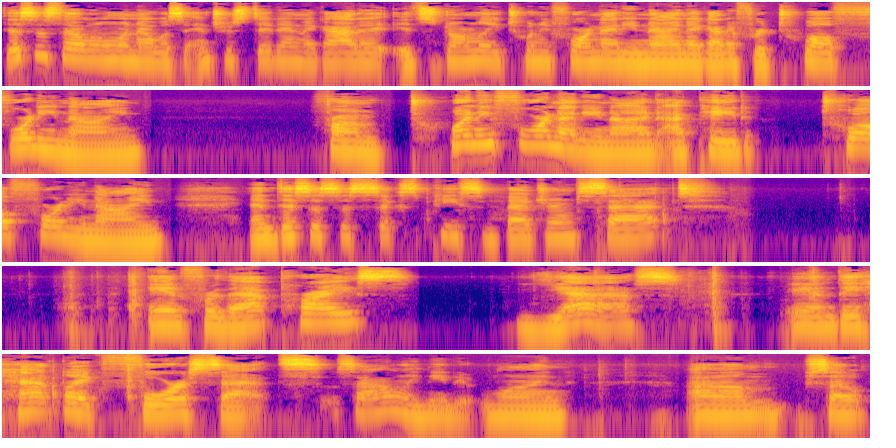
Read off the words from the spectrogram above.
This is the only one i was interested in. I got it. It's normally $24.99 i got it for $12.49 from $24.99 i paid $12.49 and this is a six piece bedroom set. And for that price yes. And they had like four sets. So i only needed one. Um, so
